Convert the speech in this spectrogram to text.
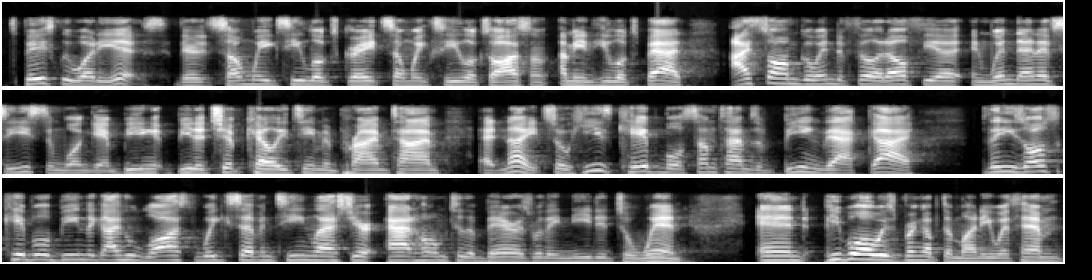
It's basically what he is. There's some weeks he looks great, some weeks he looks awesome. I mean, he looks bad. I saw him go into Philadelphia and win the NFC East in one game, beating beat a Chip Kelly team in prime time at night. So he's capable sometimes of being that guy. But then he's also capable of being the guy who lost week 17 last year at home to the Bears where they needed to win. And people always bring up the money with him.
